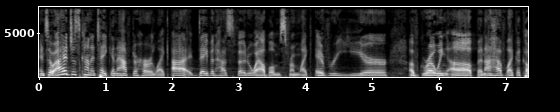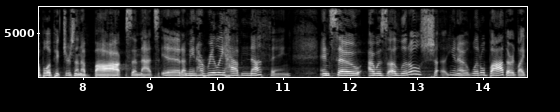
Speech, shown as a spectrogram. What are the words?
and so I had just kind of taken after her. Like, I, David has photo albums from like every year of growing up. And I have like a couple of pictures in a box and that's it. I mean, I really have nothing. And so I was a little, sh- you know, a little bothered. Like,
